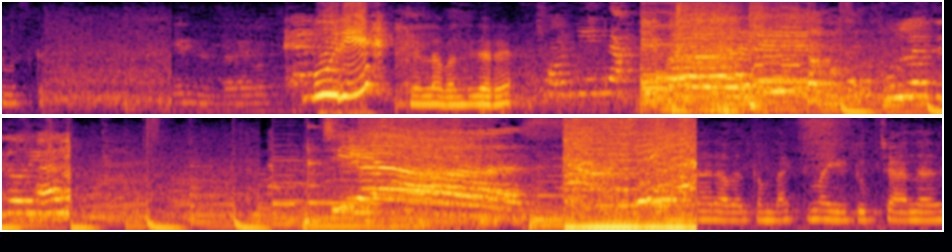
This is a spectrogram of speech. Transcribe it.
ನಮಸ್ಕಾರ ಬೂರಿ ಎಲ್ಲ ಬಂದಿದ್ದಾರೆ. Welcome back to my YouTube channel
